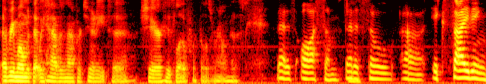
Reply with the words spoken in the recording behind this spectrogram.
every moment that we have is an opportunity to share His love with those around us. That is awesome. That is so uh, exciting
